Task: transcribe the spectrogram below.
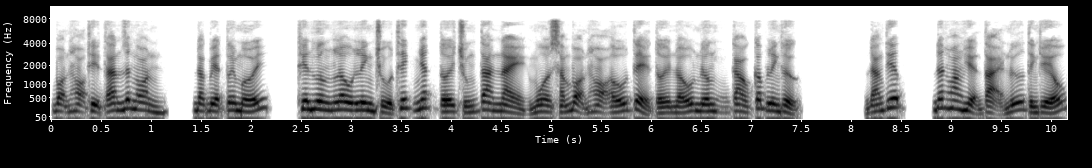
bọn họ thịt tan rất ngon, đặc biệt tươi mới, thiên hương lâu linh chủ thích nhất tới chúng ta này mua sắm bọn họ ấu tể tới nấu nướng cao cấp linh thực. Đáng tiếc, đất hoang hiện tại nữ tính thiếu.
